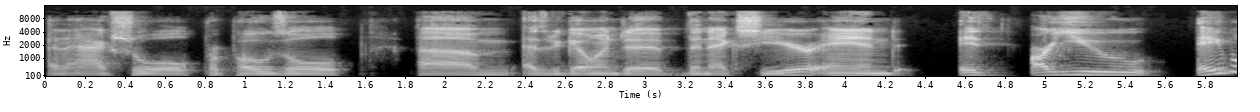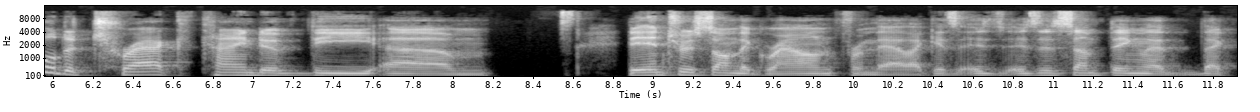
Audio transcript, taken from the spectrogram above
an actual proposal um, as we go into the next year? And it are you able to track kind of the um, the interest on the ground from that? Like, is, is is this something that that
